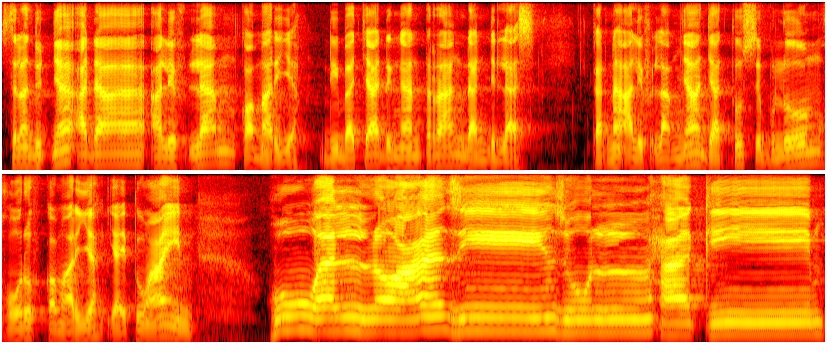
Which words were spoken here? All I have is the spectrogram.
Selanjutnya ada alif lam qamariyah dibaca dengan terang dan jelas karena alif lamnya jatuh sebelum huruf qamariyah yaitu ain huwal azizul hakim.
